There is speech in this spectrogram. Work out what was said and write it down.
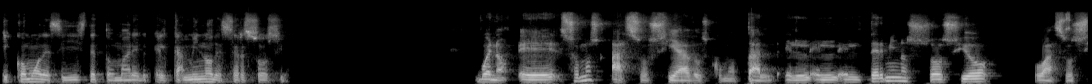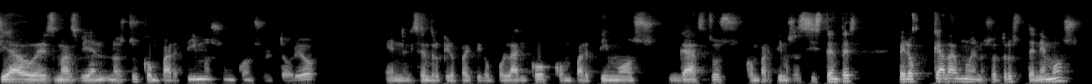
y cómo decidiste tomar el, camino de ser socio? Bueno, eh, somos asociados como tal. El, el, término socio o asociado es más bien, nosotros compartimos un consultorio en el Centro Quiropráctico Polanco, compartimos gastos, compartimos asistentes, pero cada uno de nosotros tenemos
